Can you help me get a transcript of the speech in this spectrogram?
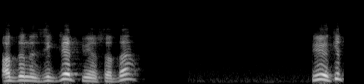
adını zikretmiyorsa da diyor ki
